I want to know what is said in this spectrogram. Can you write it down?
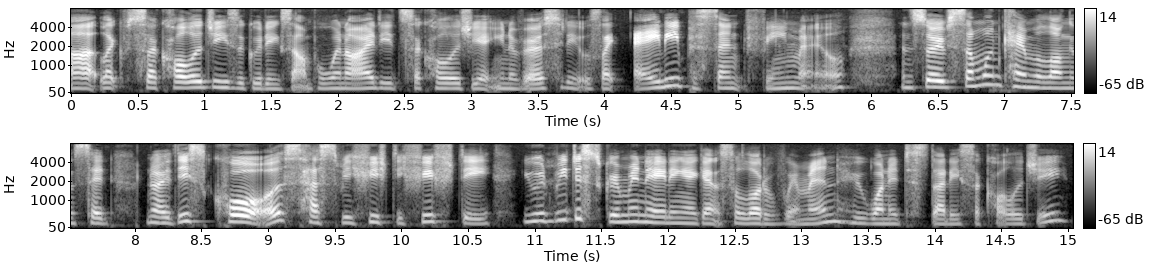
Uh, like psychology is a good example. When I did psychology at university, it was like 80% female. And so if someone came along and said, no, this course has to be 50 50, you would be discriminating against a lot of women who wanted to study psychology.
